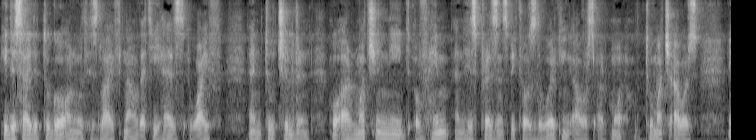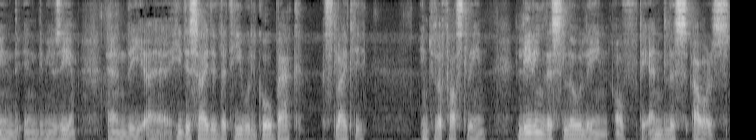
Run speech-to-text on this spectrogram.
He decided to go on with his life now that he has a wife and two children who are much in need of him and his presence because the working hours are more too much hours in the, in the museum. And the, uh, he decided that he will go back slightly into the fast lane leaving the slow lane of the endless hours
